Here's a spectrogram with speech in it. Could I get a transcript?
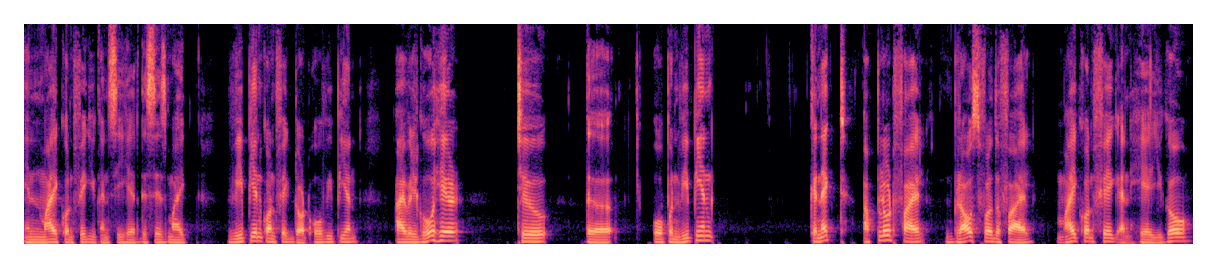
in my config you can see here this is my vpn config.ovpn i will go here to the open vpn connect upload file browse for the file my config and here you go.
